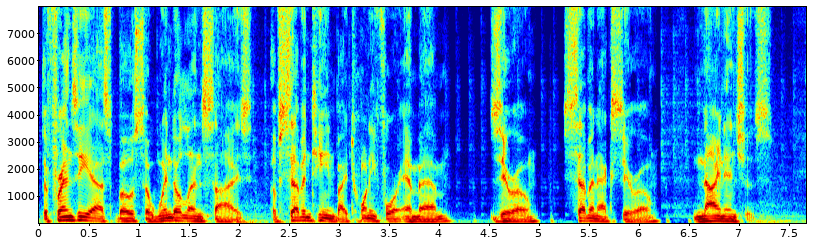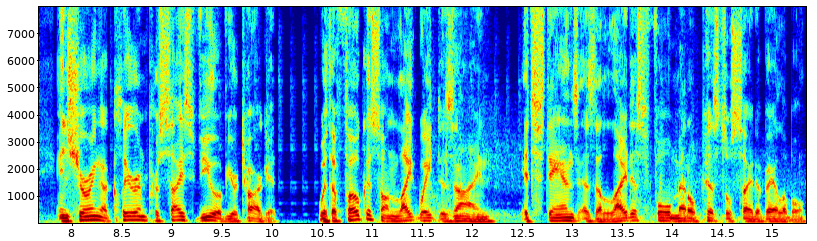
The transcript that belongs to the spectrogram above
The Frenzy S boasts a window lens size of 17 by 24 mm, 0, 7x0, 9 inches, ensuring a clear and precise view of your target. With a focus on lightweight design, it stands as the lightest full metal pistol sight available,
